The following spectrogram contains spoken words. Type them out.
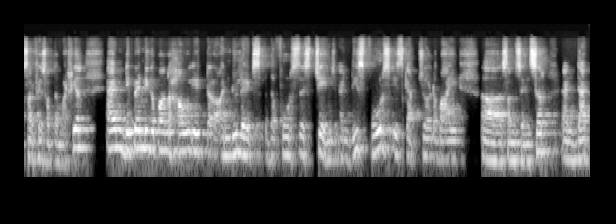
surface of the material. And depending upon how it undulates the forces change. And this force is captured by some sensor and that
